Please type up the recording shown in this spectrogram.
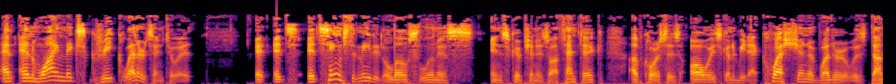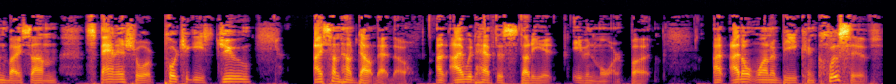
and, and why mix Greek letters into it. It, it's, it seems to me that the Los Lunas inscription is authentic. Of course, there's always going to be that question of whether it was done by some Spanish or Portuguese Jew. I somehow doubt that though. I, I would have to study it even more, but I, I don't want to be conclusive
